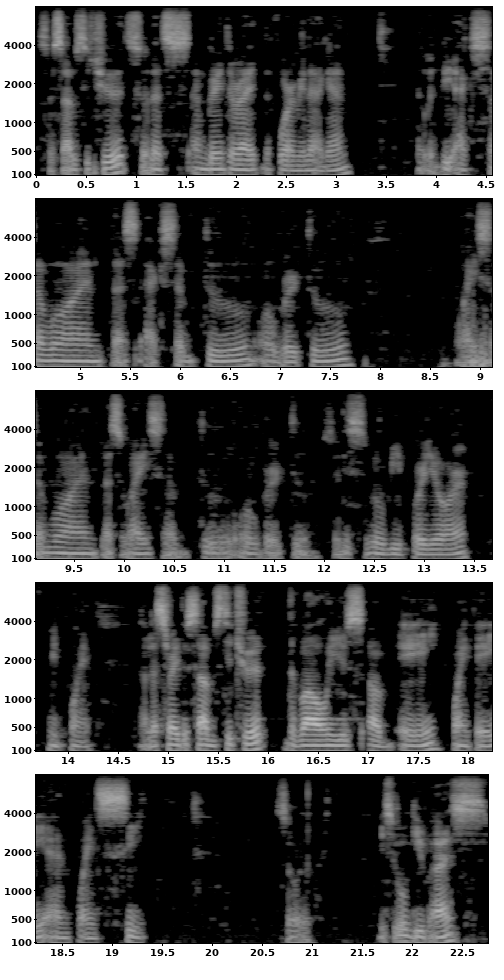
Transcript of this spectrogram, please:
So substitute, so let's, I'm going to write the formula again. That would be x sub 1 plus x sub 2 over 2 y sub 1 plus y sub 2 over 2. So this will be for your midpoint. Now let's try to substitute the values of A, point A, and point C. So this will give us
